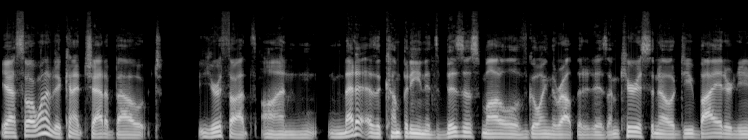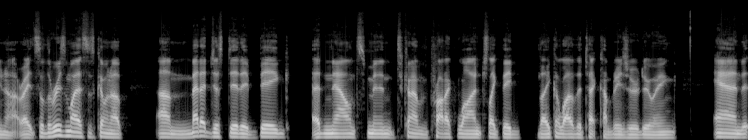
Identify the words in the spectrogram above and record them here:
Yeah, so I wanted to kind of chat about your thoughts on Meta as a company and its business model of going the route that it is. I'm curious to know, do you buy it or do you not? Right. So the reason why this is coming up, um, Meta just did a big announcement, kind of product launch, like they like a lot of the tech companies are doing, and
